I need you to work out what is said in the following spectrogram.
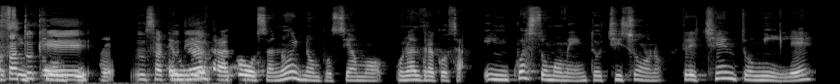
fatto che un sacco è di... un'altra cosa, noi non possiamo, un'altra cosa, in questo momento ci sono 300.000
